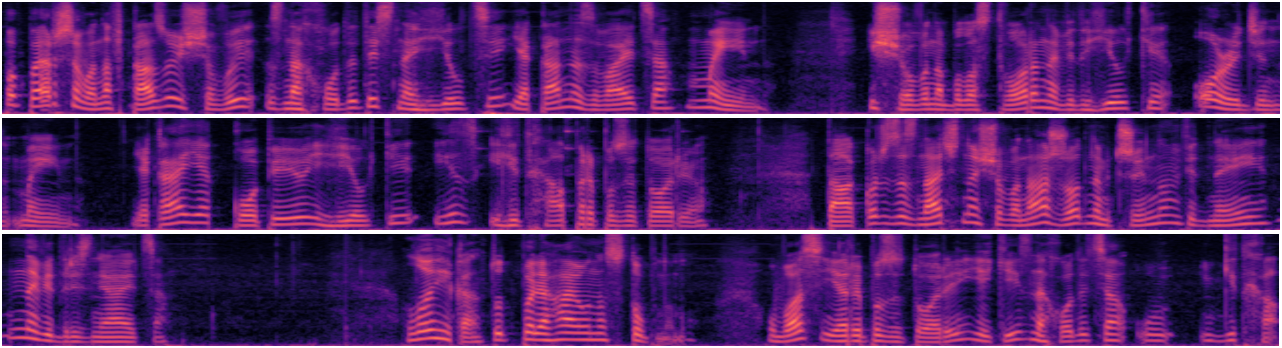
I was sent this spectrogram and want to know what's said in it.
По-перше, вона вказує, що ви знаходитесь на гілці, яка називається main, і що вона була створена від гілки Origin Main, яка є копією гілки із GitHub репозиторію. Також зазначено, що вона жодним чином від неї не відрізняється. Логіка тут полягає у наступному. У вас є репозиторій, який знаходиться у GitHub.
